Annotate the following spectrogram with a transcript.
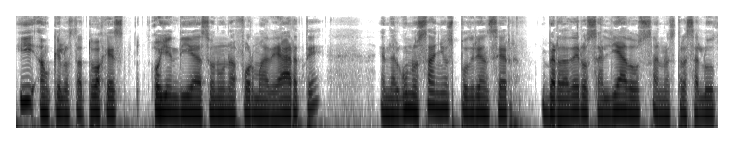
y aunque los tatuajes hoy en día son una forma de arte, en algunos años podrían ser verdaderos aliados a nuestra salud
